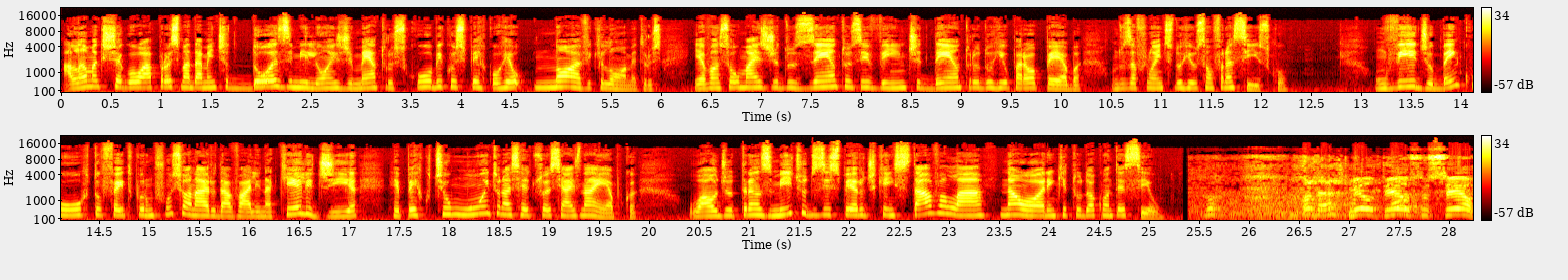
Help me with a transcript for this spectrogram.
A lama que chegou a aproximadamente 12 milhões de metros cúbicos percorreu 9 quilômetros e avançou mais de 220 dentro do rio Paraopeba, um dos afluentes do rio São Francisco. Um vídeo bem curto, feito por um funcionário da Vale naquele dia, repercutiu muito nas redes sociais na época. O áudio transmite o desespero de quem estava lá na hora em que tudo aconteceu. Meu Deus do céu!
